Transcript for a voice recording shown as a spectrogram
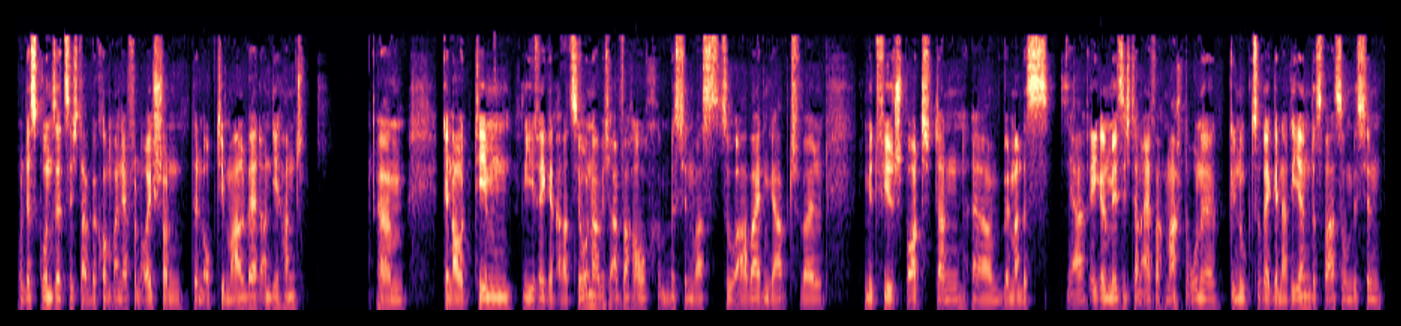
Und das grundsätzlich, da bekommt man ja von euch schon den Optimalwert an die Hand. Ähm, genau, Themen wie Regeneration habe ich einfach auch ein bisschen was zu arbeiten gehabt, weil mit viel Sport dann, äh, wenn man das ja regelmäßig dann einfach macht, ohne genug zu regenerieren, das war so ein bisschen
